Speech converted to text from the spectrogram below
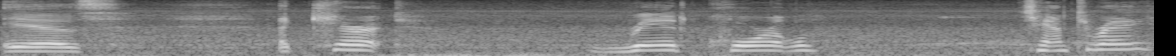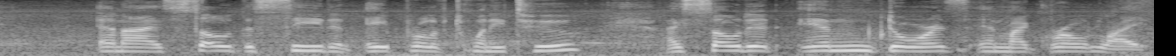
is a carrot red coral Chantenay and I sowed the seed in April of 22. I sowed it indoors in my grow light.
